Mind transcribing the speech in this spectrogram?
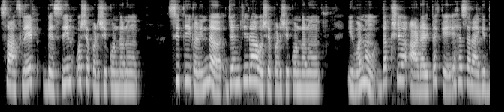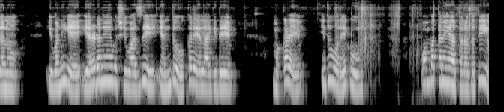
ಸಾಸ್ಲೇಟ್ ಬೆಸ್ಸಿನ್ ವಶಪಡಿಸಿಕೊಂಡನು. ಸಿತಿಗಳಿಂದ ಜಂಜಿರಾ ವಶಪಡಿಸಿಕೊಂಡನು. ಇವನು ದಕ್ಷ ಆಡಳಿತಕ್ಕೆ ಹೆಸರಾಗಿದ್ದನು. ಇವನಿಗೆ ಎರಡನೇ ಶಿವಾಜಿ ಎಂದು ಕರೆಯಲಾಗಿದೆ. ಮಕ್ಕಳೇ, ಇದುವರೆಗೂ ಒಂಬತ್ತನೆಯ ತರಗತಿಯ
